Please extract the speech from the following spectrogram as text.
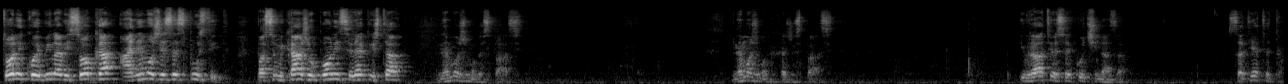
Toliko je bila visoka, a ne može se spustiti. Pa su mi kaže u bolnici rekli šta, ne možemo ga spasiti. Ne možemo ga, kaže, spasiti. I vratio se kući nazad. Sa djetetom.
